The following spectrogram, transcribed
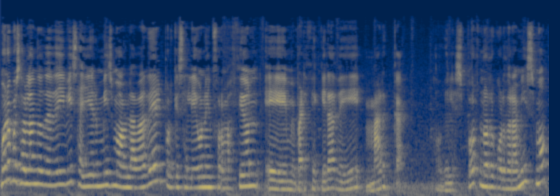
Bueno, pues hablando de Davis, ayer mismo hablaba de él porque salía una información, eh, me parece que era de marca, del Sport, no recuerdo ahora mismo,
